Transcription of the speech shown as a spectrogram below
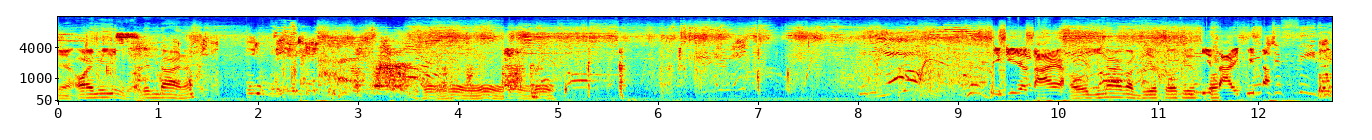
นี่ยอ้อยไม่อยู่อะเล่นได้นะ โอ้โหโอ้โหโอ้โหโอ้โหอีกกี้จะตายอะ เอายีหน้าก่อนทีละตัวทีละกี้ตัวตายอีกกี้ Been ตาย defeated.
